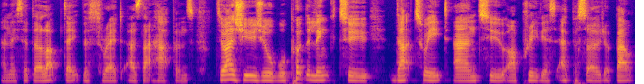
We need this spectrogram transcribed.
And they said they'll update the thread as that happens. So, as usual, we'll put the link to that tweet and to our previous episode about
